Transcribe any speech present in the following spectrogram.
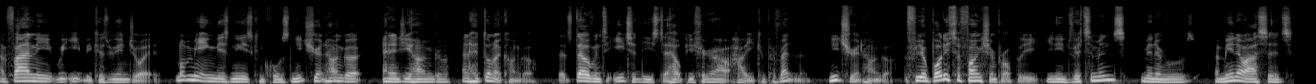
And finally, we eat because we enjoy it. Not meeting these needs can cause nutrient hunger, energy hunger, and hedonic hunger. Let's delve into each of these to help you figure out how you can prevent them. Nutrient hunger. For your body to function properly, you need vitamins, minerals, amino acids,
